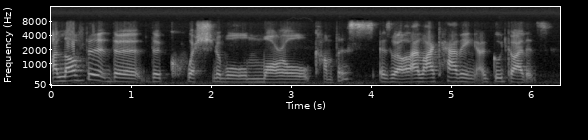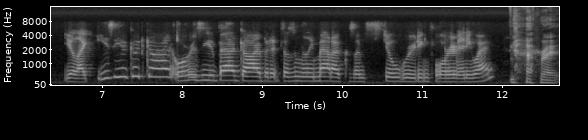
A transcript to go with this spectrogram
I love the the the questionable moral compass as well. I like having a good guy that's you're like, is he a good guy or is he a bad guy? But it doesn't really matter because I'm still rooting for him anyway. right.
